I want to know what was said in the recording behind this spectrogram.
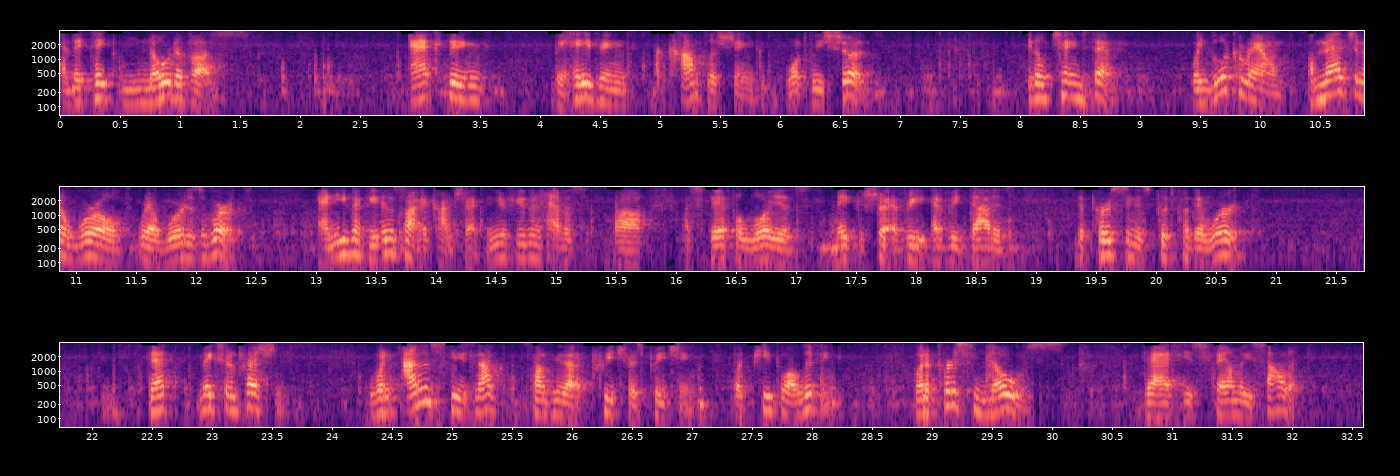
and they take note of us acting, behaving, accomplishing what we should, it'll change them. When you look around, imagine a world where a word is a word. And even if you didn't sign a contract, even if you didn't have a, uh, a staff of lawyers making sure every every dot is the person is good for their word. That makes an impression. When honesty is not something that a preacher is preaching, but people are living. When a person knows that his family is solid,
